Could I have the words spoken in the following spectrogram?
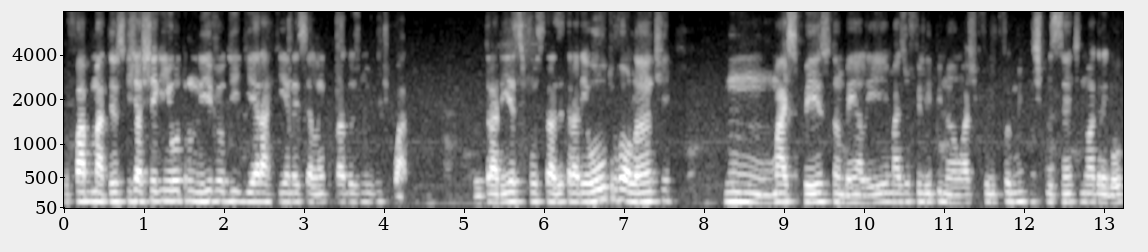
o Fábio Matheus, que já chega em outro nível de, de hierarquia nesse elenco para 2024. Eu traria, se fosse trazer, traria outro volante, um mais peso também ali, mas o Felipe não. Acho que o Felipe foi muito displicente, não agregou.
